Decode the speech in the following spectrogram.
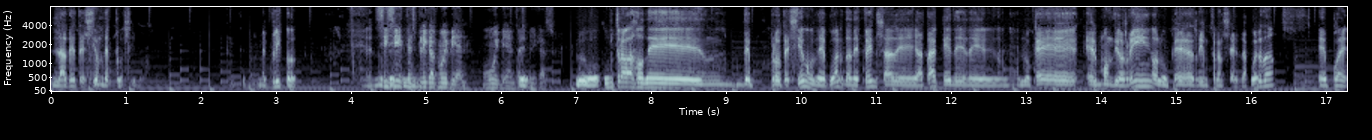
la detección de explosivos. ¿Me explico? Eh, sí, sí, te explicas muy bien, muy bien te explicas. Luego, un trabajo de, de, protección, de guarda, defensa, de ataque, de, lo que es el Mondio Ring o lo que es el Ring francés, ¿de acuerdo? Eh, pues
